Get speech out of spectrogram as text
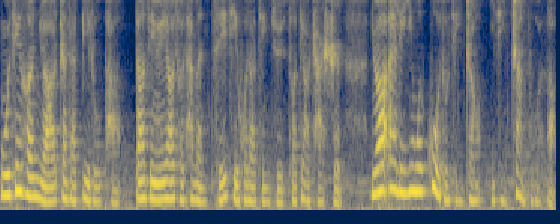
母亲和女儿站在壁炉旁。当警员要求他们集体回到警局做调查时，女儿艾丽因为过度紧张已经站不稳了。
